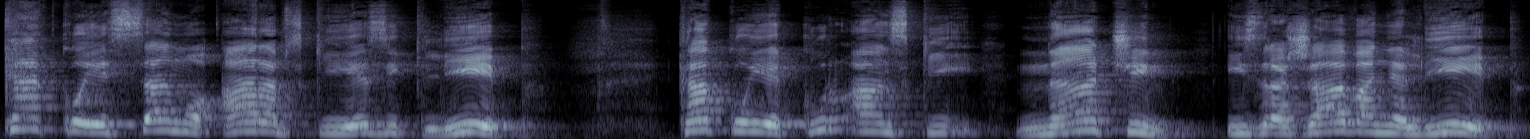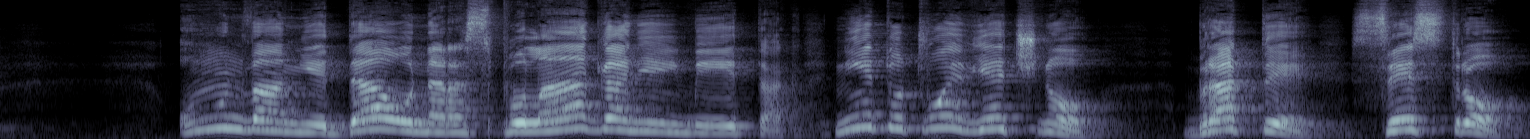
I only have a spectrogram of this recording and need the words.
Kako je samo arapski jezik lijep, kako je kuranski način izražavanja lijep, on vam je dao na raspolaganje imetak. Nije to tvoje vječno. Brate, sestro,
